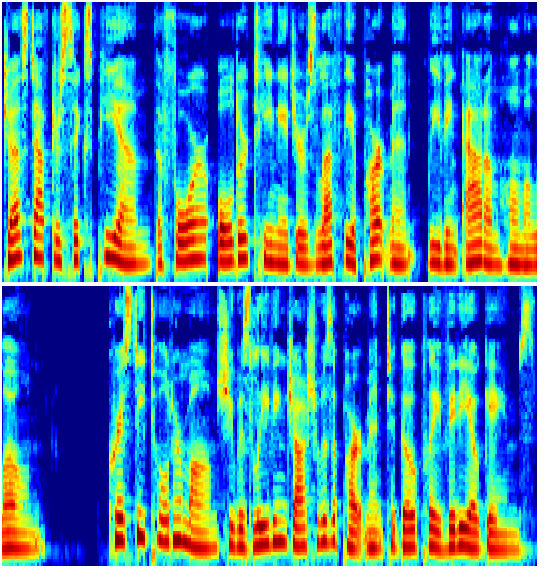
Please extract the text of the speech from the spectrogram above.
Just after 6 p.m., the four older teenagers left the apartment, leaving Adam home alone. Christy told her mom she was leaving Joshua's apartment to go play video games.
